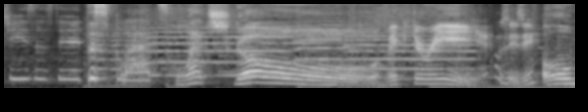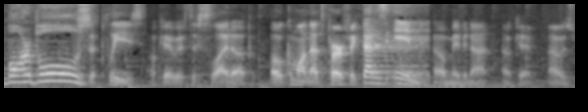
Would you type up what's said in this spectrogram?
Jesus, dude. The splats. Let's go. Victory. That was easy. Oh, marbles. Please. Okay, we have to slide up. Oh, come on. That's perfect. That is in. Oh, maybe not. Okay. I was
